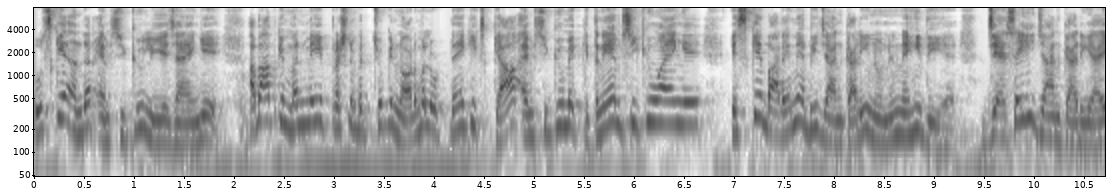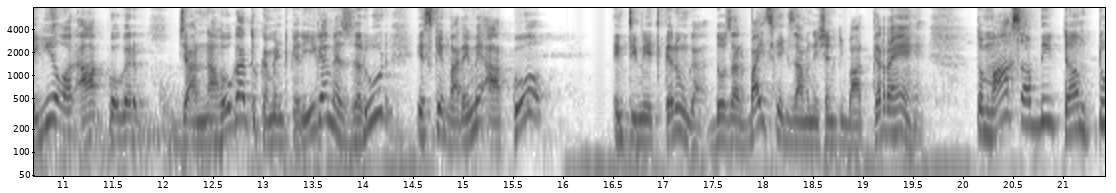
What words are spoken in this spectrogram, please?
उसके अंदर एमसीक्यू लिए जाएँगे। अब आपके मन में ये प्रश्न बच्चों के नॉर्मल उठते हैं कि क्या एमसीक्यू में कितने एमसीक्यू आएँगे? इसके बारे में अभी जानकारी इन्होंने नहीं दी है। जैसे ही जानकारी आएगी और आपको अगर जानना होगा तो कमेंट करिएगा, मैं ज़रूर इसके बारे में आपको इंटीमेट करूँगा। 2022 के एग्जामिनेशन की बात कर रहे हैं। तो marks of the term two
